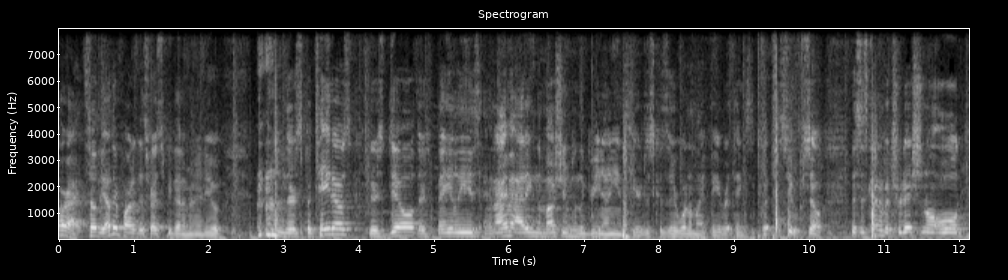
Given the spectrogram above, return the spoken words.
All right, so the other part of this recipe that I'm to do there's potatoes, there's dill, there's bay leaves, and I'm adding the mushrooms and the green onions here just because they're one of my favorite things to put in soup. So this is kind of a traditional old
